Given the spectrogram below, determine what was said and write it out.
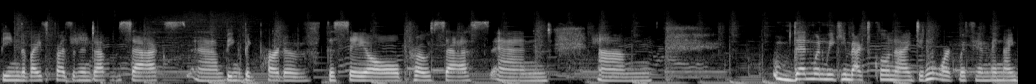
being the vice president of Saxx, uh, being a big part of the sale process and, um, then when we came back to Kelowna, I didn't work with him and I,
